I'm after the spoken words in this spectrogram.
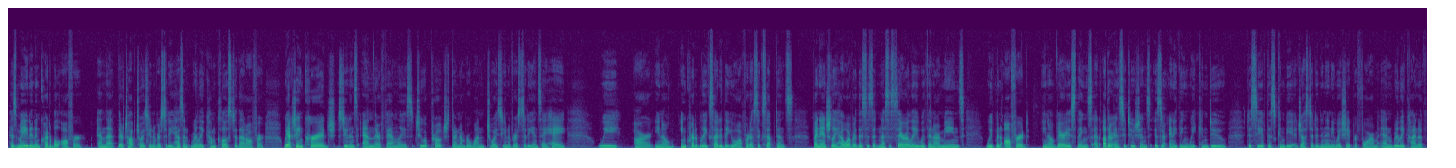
has made an incredible offer and that their top choice university hasn't really come close to that offer. We actually encourage students and their families to approach their number one choice university and say, hey, we are, you know, incredibly excited that you offered us acceptance. Financially, however, this isn't necessarily within our means. We've been offered, you know, various things at other institutions. Is there anything we can do to see if this can be adjusted in any way, shape, or form, and really kind of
